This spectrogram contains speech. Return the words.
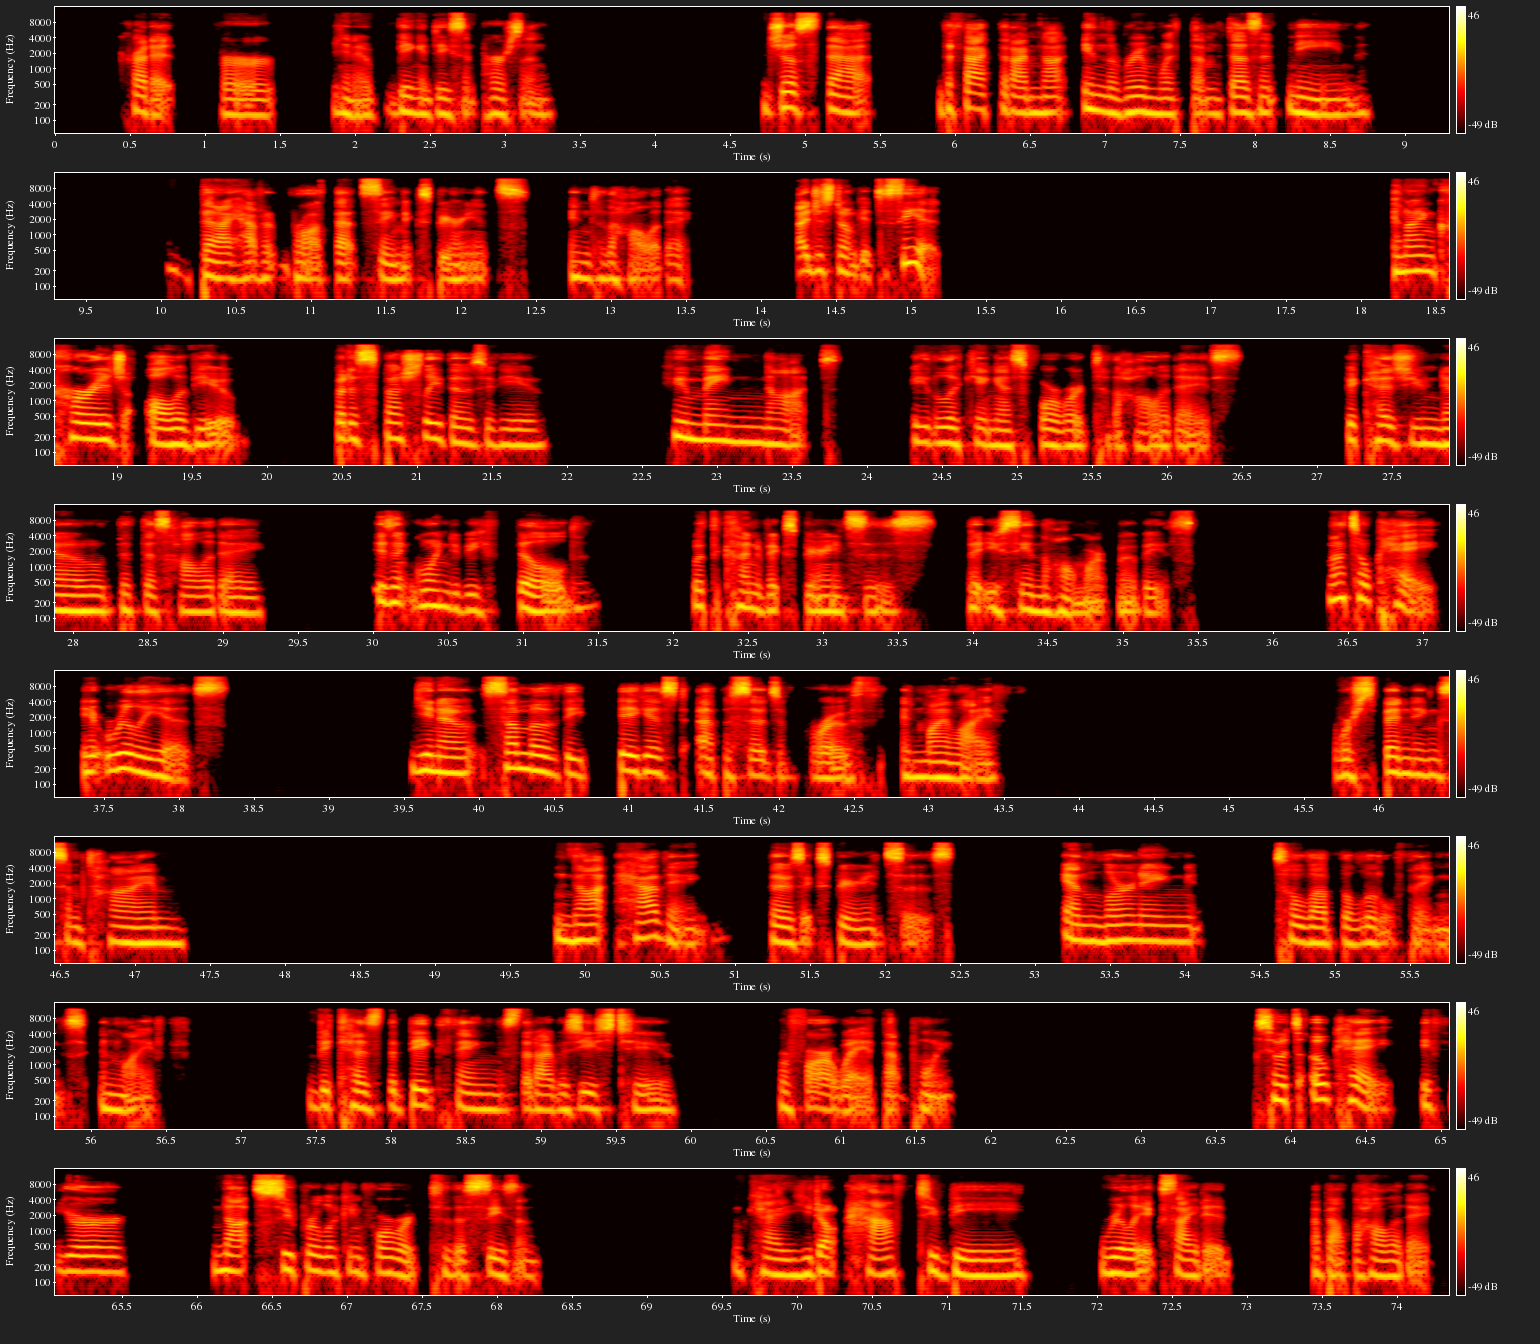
credit for, you know, being a decent person. Just that the fact that I'm not in the room with them doesn't mean that I haven't brought that same experience into the holiday. I just don't get to see it. And I encourage all of you but especially those of you who may not be looking as forward to the holidays because you know that this holiday isn't going to be filled with the kind of experiences that you see in the Hallmark movies. That's okay. It really is. You know, some of the biggest episodes of growth in my life were spending some time not having those experiences and learning to love the little things in life because the big things that I was used to were far away at that point. So it's okay if you're not super looking forward to this season. Okay. You don't have to be really excited about the holiday.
